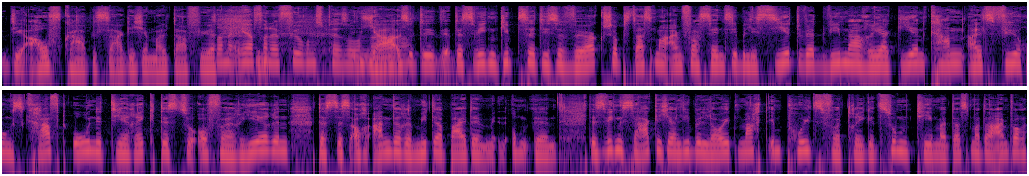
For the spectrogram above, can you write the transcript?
die Aufgabe, sage ich einmal dafür. Sondern eher von der Führungsperson. Ja, dann, ne? also die, deswegen gibt es ja diese Workshops, dass man einfach sensibilisiert wird, wie man reagieren kann als Führungskraft, ohne direktes zu offerieren, dass das auch andere Mitarbeiter, um, äh, deswegen sage ich ja, liebe Leute, macht Impulsvorträge zum Thema, dass man da einfach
